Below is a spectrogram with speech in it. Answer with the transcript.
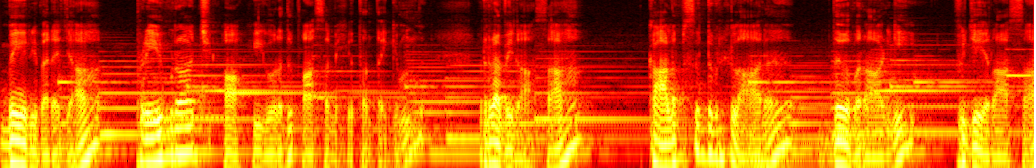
மேரி வரஜா பிரேம்ராஜ் ஆகியோரது பாசமிகு தந்தையும். ரவிராசா காலம் சென்றவர்களான தேவராணி விஜயராசா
